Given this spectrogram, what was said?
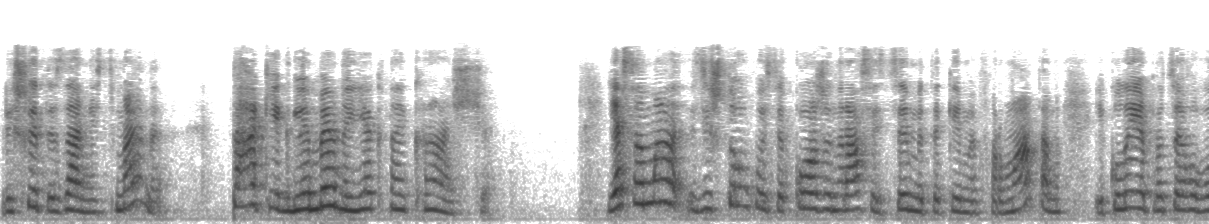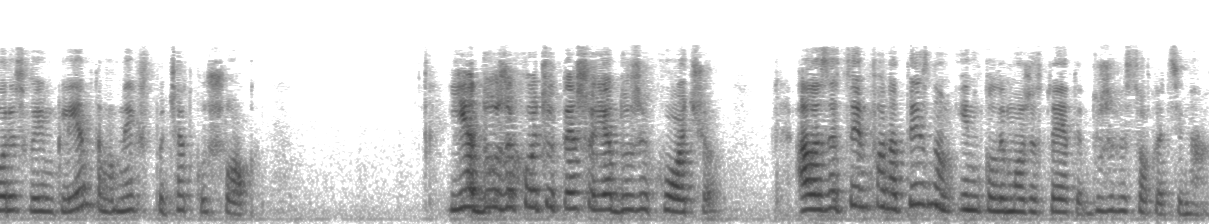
рішити замість мене так, як для мене якнайкраще. Я сама зіштовхуюся кожен раз із цими такими форматами, і коли я про це говорю своїм клієнтам, у них спочатку шок. Я дуже хочу те, що я дуже хочу. Але за цим фанатизмом інколи може стояти дуже висока ціна.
